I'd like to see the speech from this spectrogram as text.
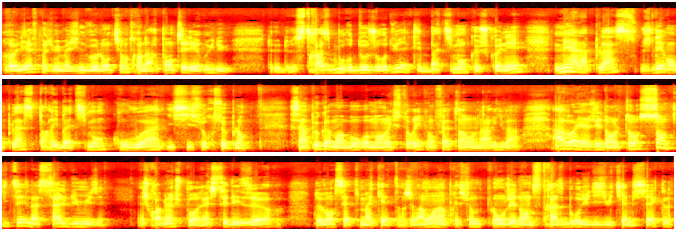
relief. Moi, je m'imagine volontiers en train d'arpenter les rues de, Strasbourg d'aujourd'hui avec les bâtiments que je connais, mais à la place, je les remplace par les bâtiments qu'on voit ici sur ce plan. C'est un peu comme un bon roman historique en fait. Hein. on arrive à voyager dans le temps sans quitter la salle du musée. Et je crois bien que je pourrais rester des heures devant cette maquette. Hein. J'ai vraiment l'impression de plonger dans le Strasbourg du XVIIIe siècle.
